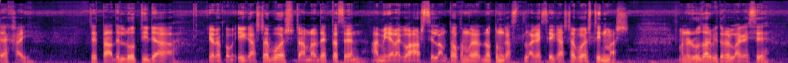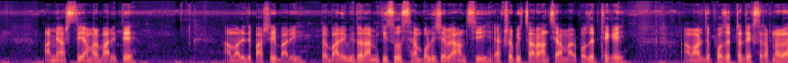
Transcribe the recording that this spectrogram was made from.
দেখাই যে তাদের লতিটা কীরকম। এই গাছটার বয়সটা আপনারা দেখতেছেন, আমি এর আগে আসছিলাম, তখন নতুন গাছ লাগাইছে। এই গাছটার বয়স তিন মাস মানে রোজার ভিতরে লাগাইছে। আমি আসছি আমার বাড়িতে, আমার এই যে পাশেই বাড়ি। তো বাড়ির ভিতরে আমি কিছু স্যাম্পল হিসেবে আনছি, একশো পিস চারা আনছি আমার প্রজেক্ট থেকেই। আমার যে প্রজেক্টটা দেখছেন আপনারা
